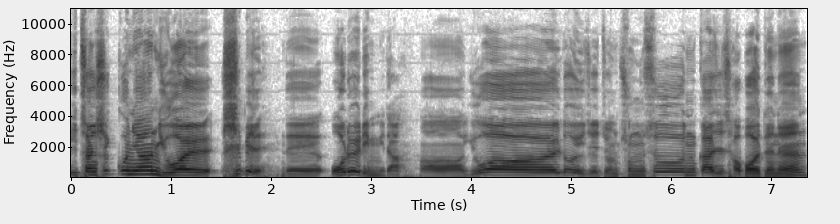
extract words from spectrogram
2019년 6월 10일, 네, 월요일입니다. 어, 6월도 이제 좀 중순까지 접어드는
